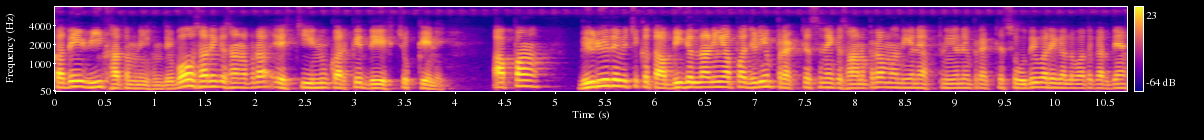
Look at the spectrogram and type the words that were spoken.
ਕਦੇ ਵੀ ਖਤਮ ਨਹੀਂ ਹੁੰਦੇ। ਬਹੁਤ ਸਾਰੇ ਕਿਸਾਨ ਭਰਾ ਇਸ ਚੀਜ਼ ਨੂੰ ਕਰਕੇ ਦੇਖ ਚੁੱਕੇ ਨੇ। ਆਪਾਂ ਵੀਡੀਓ ਦੇ ਵਿੱਚ ਕਿਤਾਬੀ ਗੱਲਾਂ ਨਹੀਂ, ਆਪਾਂ ਜਿਹੜੀਆਂ ਪ੍ਰੈਕਟਿਸ ਨੇ ਕਿਸਾਨ ਭਰਾਵਾਂ ਦੀਆਂ ਨੇ, ਆਪਣੀਆਂ ਨੇ ਪ੍ਰੈਕਟਿਸ ਉਹਦੇ ਬਾਰੇ ਗੱਲਬਾਤ ਕਰਦੇ ਹਾਂ।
